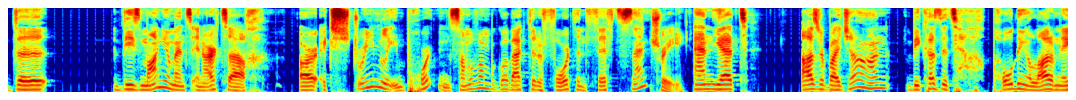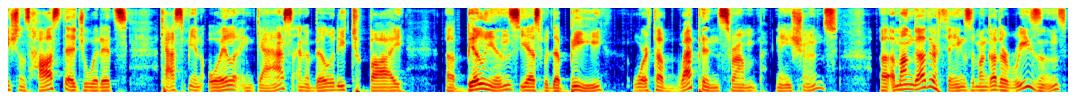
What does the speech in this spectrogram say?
The these monuments in Artsakh are extremely important. Some of them go back to the fourth and fifth century, and yet Azerbaijan, because it's holding a lot of nations hostage with its Caspian oil and gas and ability to buy uh, billions, yes, with a B, worth of weapons from nations uh, among other things, among other reasons,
